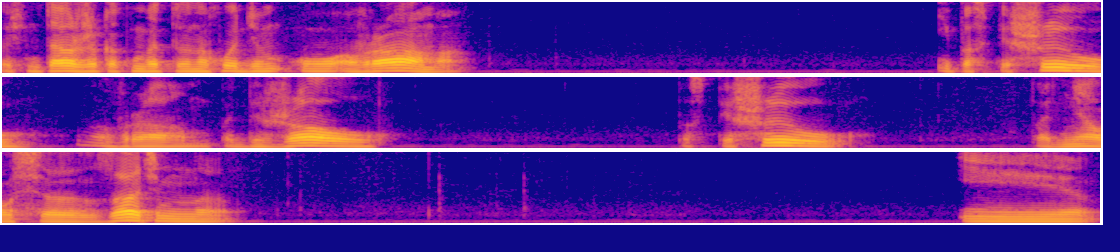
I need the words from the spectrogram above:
Точно так же, как мы это находим у Авраама. И поспешил Авраам, побежал, поспешил, поднялся затемно. И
